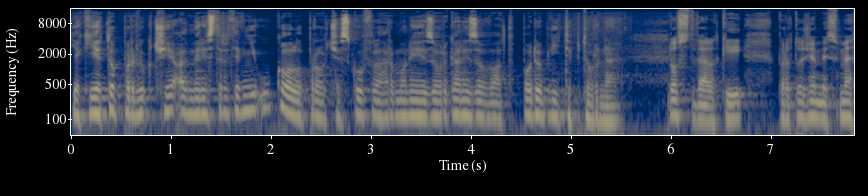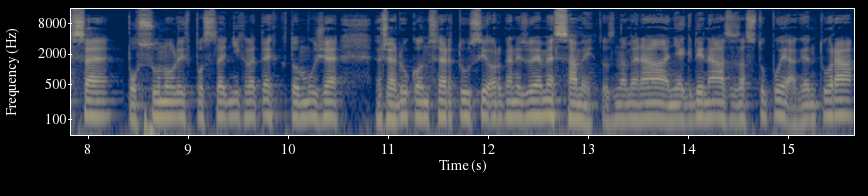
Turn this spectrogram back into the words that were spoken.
Jaký je to produkčně administrativní úkol pro Českou filharmonii zorganizovat podobný typ turné? Dost velký, protože my jsme se posunuli v posledních letech k tomu, že řadu koncertů si organizujeme sami. To znamená, někdy nás zastupuje agentura,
